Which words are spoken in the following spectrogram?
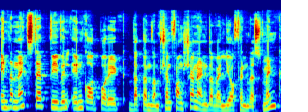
In the next step, we will incorporate the consumption function and the value of investment.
